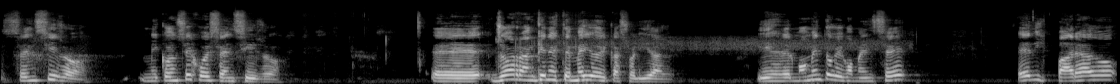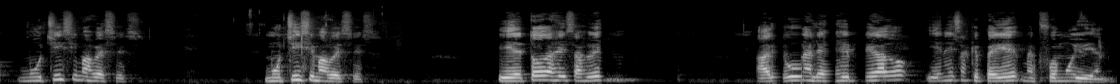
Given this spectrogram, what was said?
sencillo. Mi consejo es sencillo. Eh, yo arranqué en este medio de casualidad y desde el momento que comencé he disparado muchísimas veces. Muchísimas veces. Y de todas esas veces, algunas les he pegado y en esas que pegué me fue muy bien.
